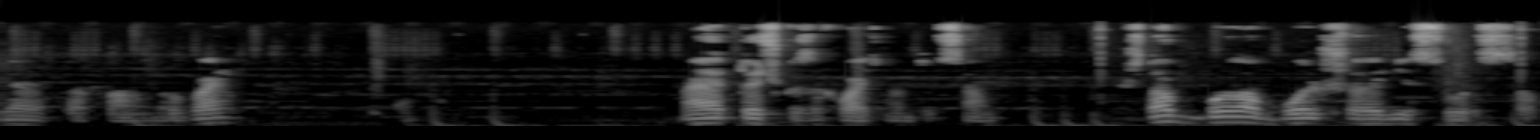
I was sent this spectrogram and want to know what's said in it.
Я вам рубай эту точку захватим эту сам чтобы было больше ресурсов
